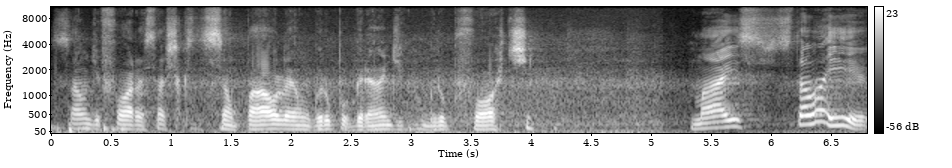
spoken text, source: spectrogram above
São de fora, acho que de São Paulo, é um grupo grande, um grupo forte. Mas estão aí.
